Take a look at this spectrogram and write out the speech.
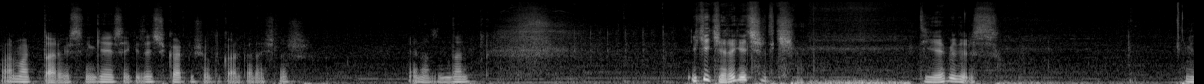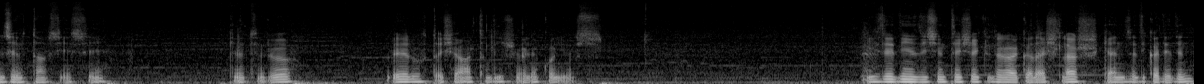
Parmak darbesini G8'e çıkartmış olduk arkadaşlar. En azından iki kere geçirdik diyebiliriz. Münzevi tavsiyesi kötü ruh ve ruh taşı artılıyı şöyle koyuyoruz. İzlediğiniz için teşekkürler arkadaşlar. Kendinize dikkat edin.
